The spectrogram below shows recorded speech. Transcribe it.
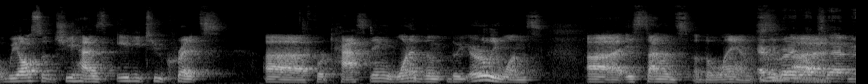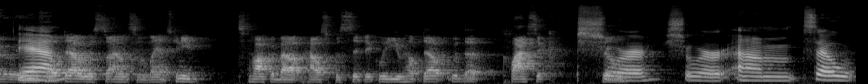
We also she has 82 credits uh, for casting. One of them, the early ones, uh, is Silence of the Lambs. Everybody Uh, loves that movie. Yeah. You helped out with Silence of the Lambs. Can you talk about how specifically you helped out with that classic? film? Sure, sure. Um, so,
